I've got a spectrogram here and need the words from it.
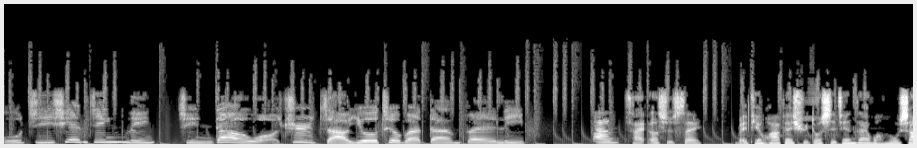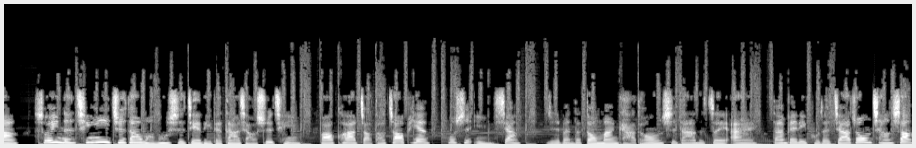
无极限精灵，请带我去找 YouTube 丹菲利。丹才二十岁，每天花费许多时间在网络上，所以能轻易知道网络世界里的大小事情，包括找到照片或是影像。日本的动漫卡通是他的最爱。丹菲利普的家中墙上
